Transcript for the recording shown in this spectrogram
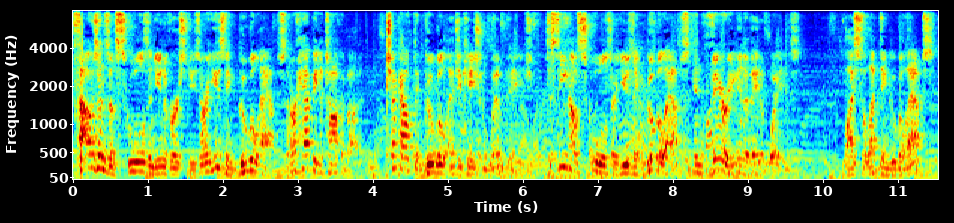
Thousands of schools and universities are using Google Apps and are happy to talk about it. Check out the Google Education webpage to see how schools are using Google Apps in very innovative ways. By selecting Google Apps,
